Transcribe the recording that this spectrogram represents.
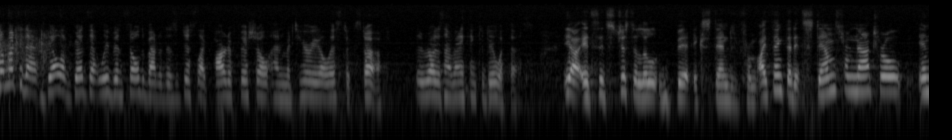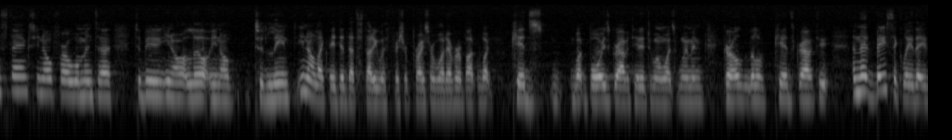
so much of that bill of goods that we've been sold about it is just like artificial and materialistic stuff. It really doesn't have anything to do with this. Yeah, it's, it's just a little bit extended from, I think that it stems from natural instincts, you know, for a woman to, to be, you know, a little, you know, to lean, you know, like they did that study with Fisher Price or whatever about what kids, what boys gravitated to and what women, girls, little kids gravitate. And that basically they,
